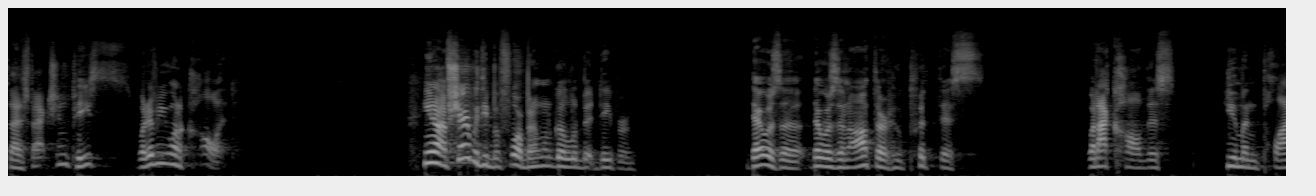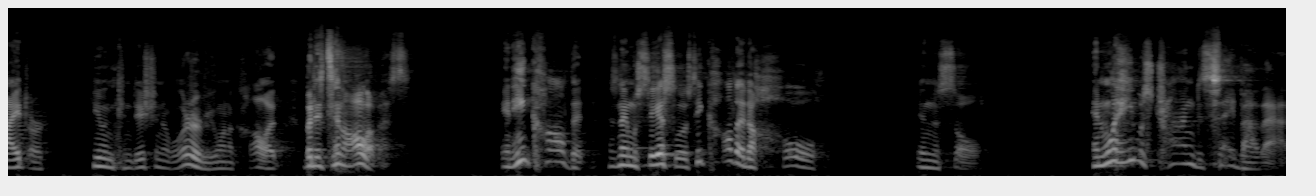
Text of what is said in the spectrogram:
satisfaction, peace, whatever you want to call it. You know, I've shared with you before, but I'm going to go a little bit deeper. There was, a, there was an author who put this, what I call this human plight or human condition or whatever you want to call it, but it's in all of us. And he called it, his name was C.S. Lewis, he called it a hole in the soul. And what he was trying to say by that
